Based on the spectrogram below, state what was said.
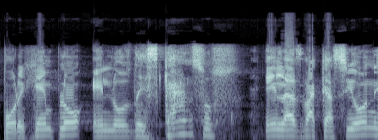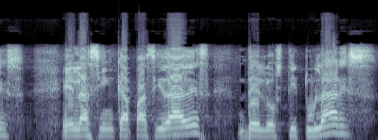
por ejemplo, en los descansos, en las vacaciones, en las incapacidades de los titulares?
